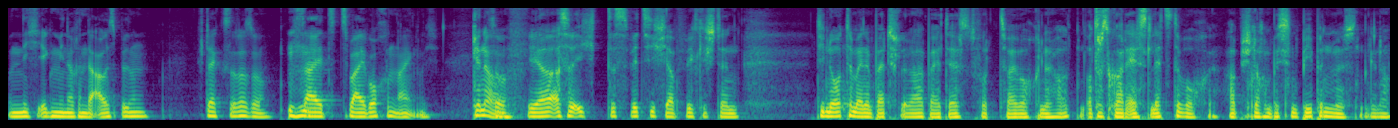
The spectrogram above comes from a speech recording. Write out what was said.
und nicht irgendwie noch in der Ausbildung steckst oder so. Mhm. Seit zwei Wochen eigentlich. Genau. So. Ja, also ich, das witzig, ich habe wirklich dann die Note meiner Bachelorarbeit erst vor zwei Wochen erhalten. Oder sogar erst letzte Woche. Habe ich noch ein bisschen bieben müssen, genau.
